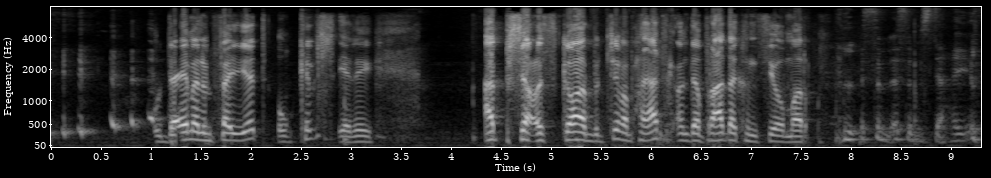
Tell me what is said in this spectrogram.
ودائما مفيد وكل ش... يعني أبشع score بتشوفه بحياتك عند برادا consumer الاسم الاسم مستحيل.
